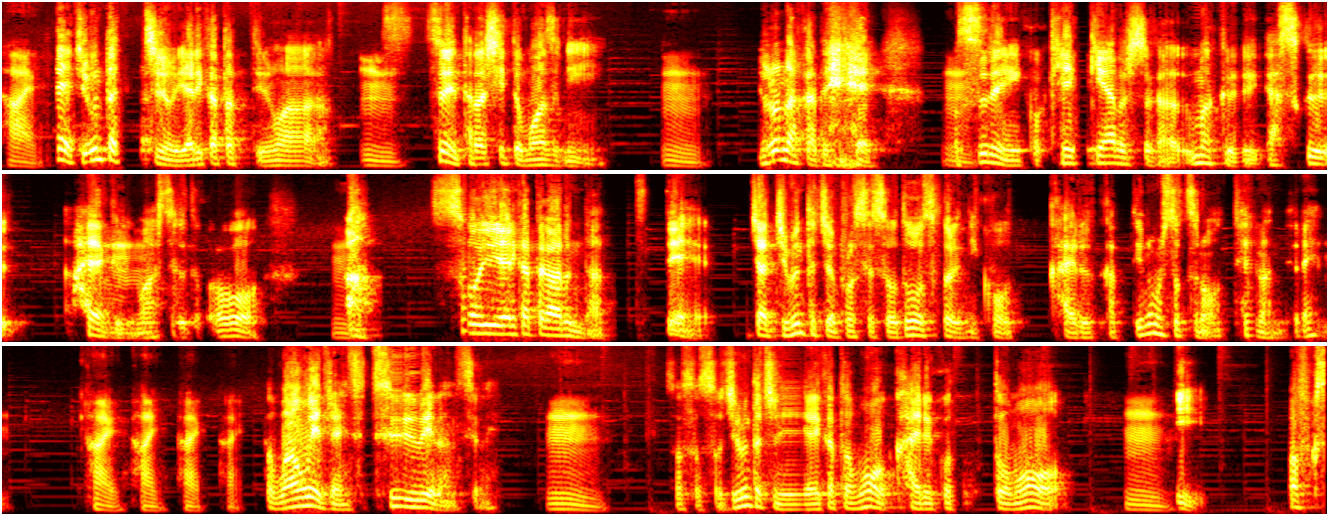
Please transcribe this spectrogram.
はい。で、自分たちのやり方っていうのは、うん。常に正しいと思わずに、うん。世の中で、うんすでにこう経験ある人がうまく安く早く回してるところを、うん、あ、そういうやり方があるんだって言って、じゃあ自分たちのプロセスをどうそれにこう変えるかっていうのも一つの手なんだよね。はい、はい、はい、はい。ワンウェイじゃないんですよ。ツーウェイなんですよね。うん。そうそうそう。自分たちのやり方も変えることもうん。いい。まあ、複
